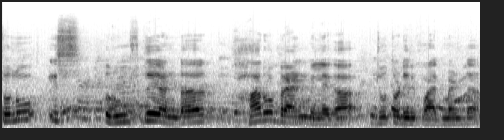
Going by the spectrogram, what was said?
ਤੁਹਾਨੂੰ ਇਸ ਰੂਫ ਦੇ ਅੰਡਰ ਹਰ ਉਹ ਬ੍ਰਾਂਡ ਮਿਲੇਗਾ ਜੋ ਤੁਹਾਡੀ ਰਿਕੁਆਇਰਮੈਂਟ ਦਾ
